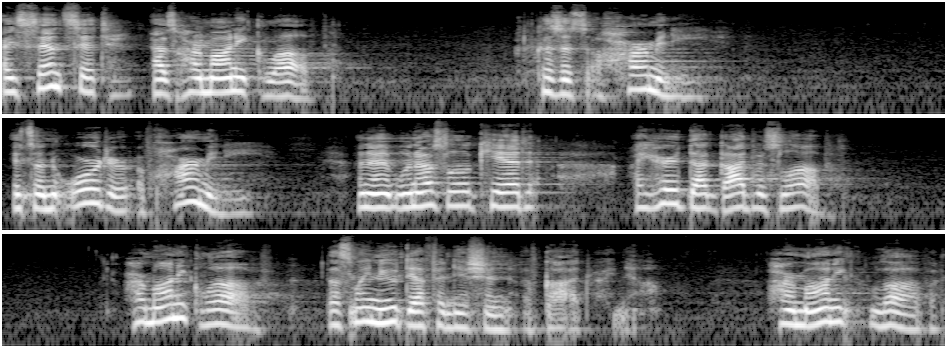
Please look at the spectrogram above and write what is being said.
I sense it as harmonic love because it's a harmony. It's an order of harmony. And when I was a little kid, I heard that God was love. Harmonic love. That's my new definition of God right now. Harmonic love.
